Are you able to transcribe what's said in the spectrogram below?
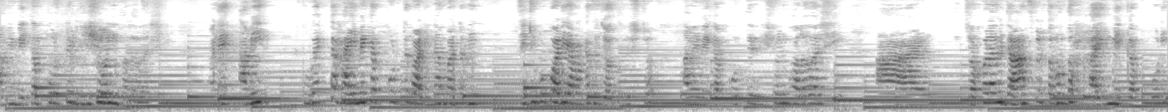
আমি মেকআপ করতে ভীষণ ভালোবাসি। মানে আমি খুব একটা হাই মেকআপ করতে পারি না বাট আমি যেটুকু পারি আমার কাছে যথেষ্ট। আমি মেকআপ করতে ভীষণ ভালোবাসি। আর যখন আমি ডান্স করি, তখন তো হাই মেকআপ করি।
